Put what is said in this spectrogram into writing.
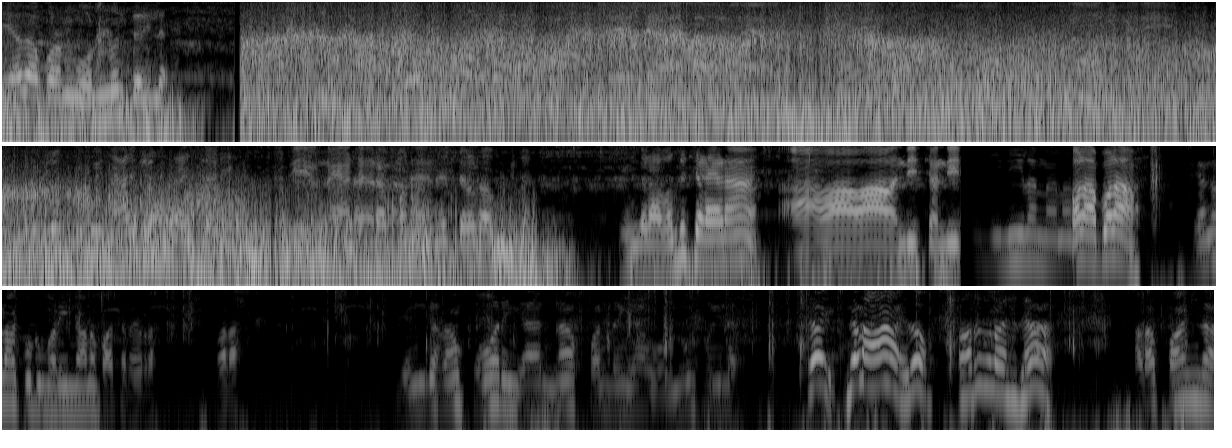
எங்க போறானுங்க ஒன்றும் தெரியல. போய் நாலு கிலோமீட்டர் ஆயிடுச்சாடி தெரியடா உங்ககிட்ட எங்கடா வந்துச்சடா இடம் வா வா வந்துச்சு வந்துச்சு. நீலாம் நானும் போலாம் போலாம். எங்கடா கூட்டு போறீங்க? நானும் பார்த்துறேன் வரா எங்க தான் போறீங்க? என்ன பண்றீங்க? ஒன்றும் புரியல. ஏய் என்னடா ஏதோ பருவலா இருக்குதா அடா பாங்களா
